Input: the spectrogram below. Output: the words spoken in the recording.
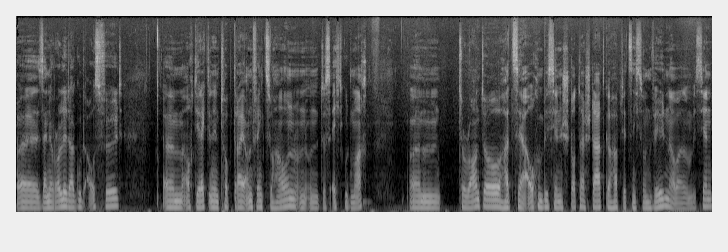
äh, seine Rolle da gut ausfüllt, ähm, auch direkt in den Top 3 anfängt zu hauen und, und das echt gut macht. Ähm, Toronto hat es ja auch ein bisschen einen Stotterstart gehabt, jetzt nicht so einen wilden, aber so ein bisschen.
